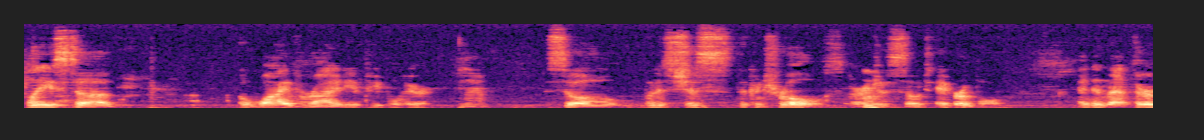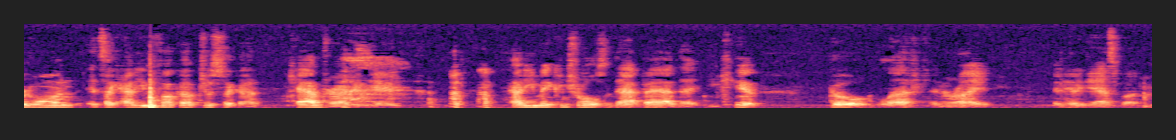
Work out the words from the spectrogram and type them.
plays to a wide variety of people here. Yeah. So, but it's just the controls are Hmm. just so terrible. And then that third one, it's like, how do you fuck up just like a cab driving game? How do you make controls that bad that you can't go left and right and hit a gas button?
